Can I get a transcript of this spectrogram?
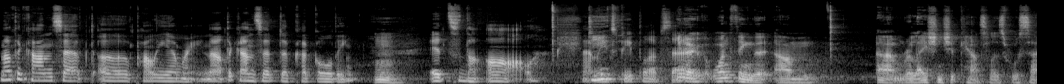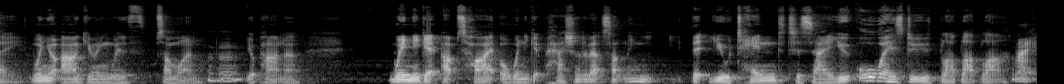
not the concept of polyamory, not the concept of cuckolding. It's the all that. Do makes th- people upset. You know, one thing that um, um, relationship counselors will say when you're arguing with someone, Mm-hmm. your partner, when you get uptight or when you get passionate about something, that you tend to say, you always do blah, blah, blah. Right.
